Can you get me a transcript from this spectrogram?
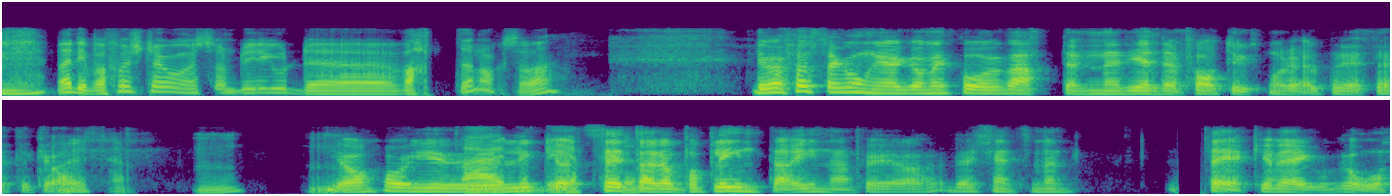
Mm. Men det var första gången som du gjorde vatten också va? Det var första gången jag gav mig på vatten när det gällde en fartygsmodell på det sättet. Ja. just det. Mm. Mm. Jag har ju Nej, lyckats sätta dem på plintar innan för jag, det känns som en säker väg att gå.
